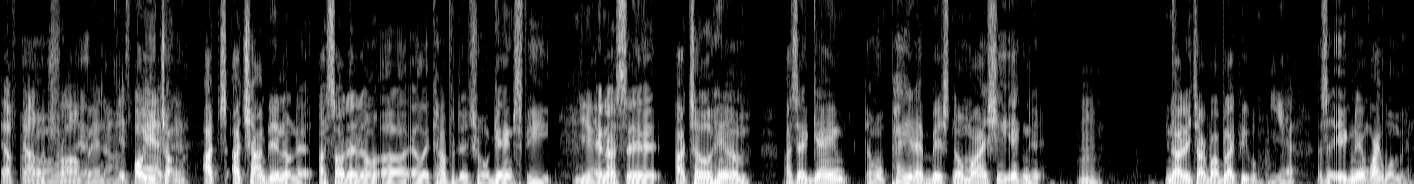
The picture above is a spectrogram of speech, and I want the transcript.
F Donald Oh, Trump F and Donald. his Oh, you? passing. Ch- I, ch- I chimed in on that. I saw that on uh, LA Confidential on Game's feed. Yeah. And I said, I told him, I said, Game, don't pay that bitch no mind. She ignorant. Hmm. You know how they talk about black people? yeah, That's an ignorant white woman.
